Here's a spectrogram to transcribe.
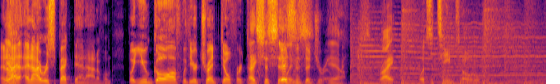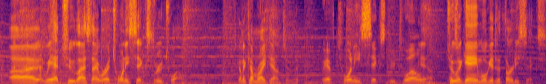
and Yeah. I and I respect that out of him. But you go off with your Trent Dilfer. take. That's just silliness. This is the drill. Yeah, right. What's the team total? Uh, we had two last night. We're at twenty six through twelve. It's going to come right down to it. We have twenty six through twelve. Yeah, two a game. We'll get to thirty six.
